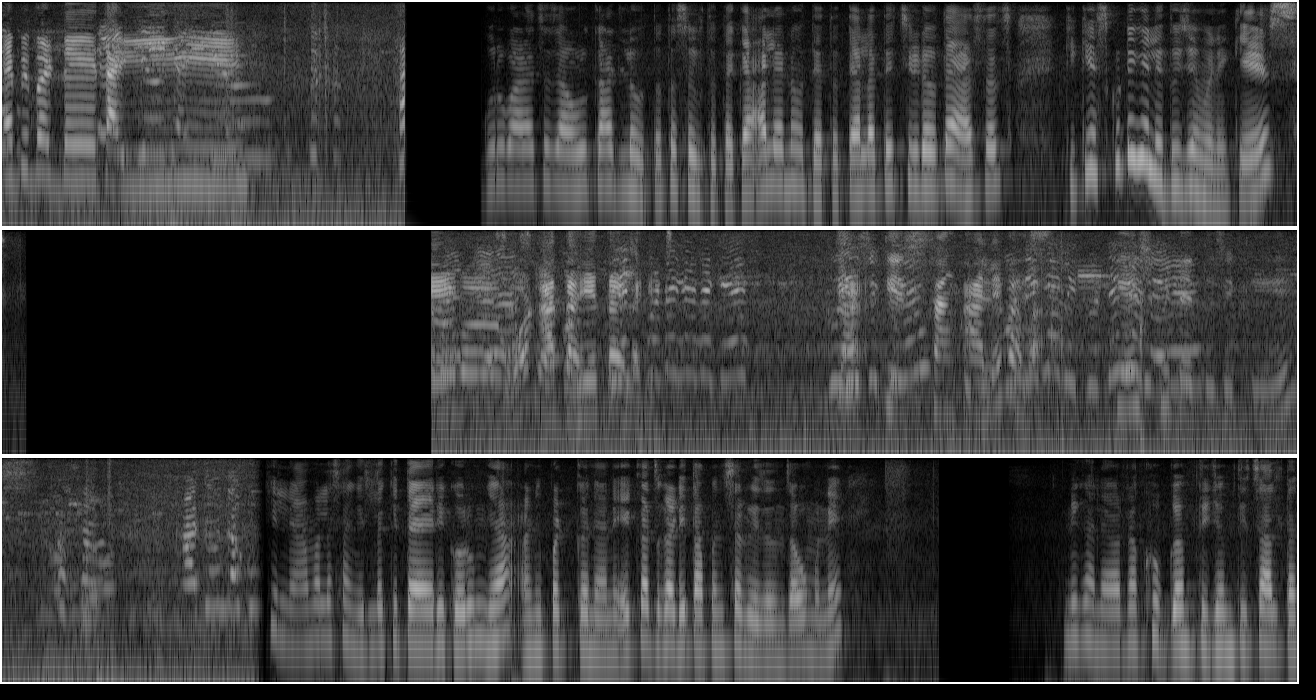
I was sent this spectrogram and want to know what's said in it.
हॅपी बर्थडे ताई. गुरुबाळाचं जाऊळ काढलं होतं तसं होतं. त्या काय आल्या नव्हत्या तर त्याला ते चिडवत आहे असंच की केस कुठे गेले तुझे? म्हणे केस? आता येत आहे लगेच आले बाबा. केस कुठे तुझे केस? निखिलने आम्हाला सांगितलं की तयारी करून घ्या आणि पटकन. आणि एकाच गाडीत आपण सगळेजण जाऊ म्हणे. निघाल्यावर ना खूप गमती जमती चालतात.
